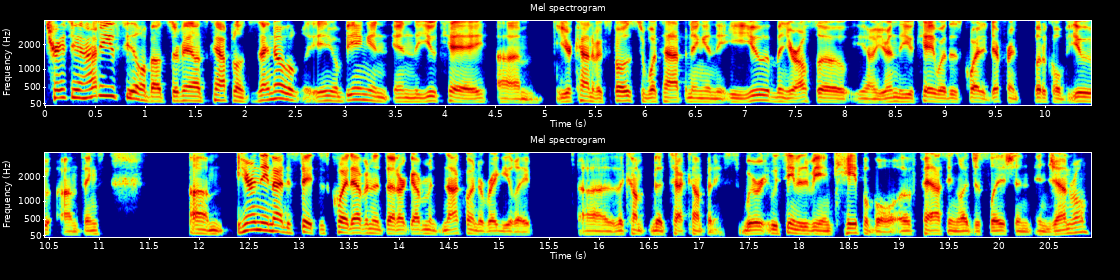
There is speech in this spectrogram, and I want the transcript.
Tracey, how do you feel about surveillance capitalism? Because I know, you know, being in in the UK, um, you're kind of exposed to what's happening in the EU, but you're also, you know, you're in the UK where there's quite a different political view on things. Um, here in the United States, it's quite evident that our government's not going to regulate uh, the com- the tech companies. we we seem to be incapable of passing legislation in general,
